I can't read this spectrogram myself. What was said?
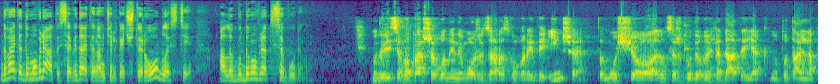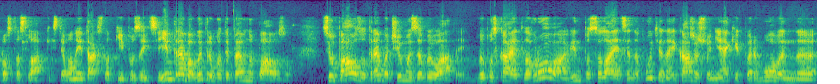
давайте домовлятися, віддайте нам тільки чотири області, але домовлятися будемо. Ну, дивіться, по-перше, вони не можуть зараз говорити інше, тому що ну це ж буде виглядати як ну тотальна просто слабкість. А вони і так в слабкій позиції. Їм треба витримати певну паузу. Цю паузу треба чимось забивати. Випускають Лаврова, він посилається на Путіна і каже, що ніяких перемовин, е,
